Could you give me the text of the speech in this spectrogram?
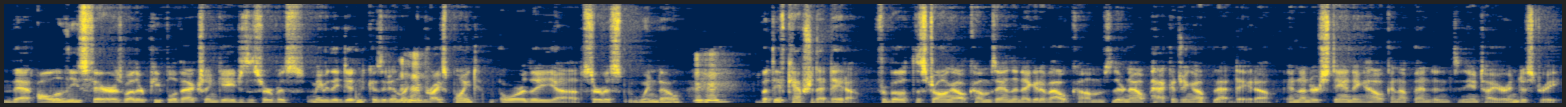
That all of these fares, whether people have actually engaged the service, maybe they didn't because they didn't mm-hmm. like the mm-hmm. price point or the uh, service window, mm-hmm but they've captured that data for both the strong outcomes and the negative outcomes. They're now packaging up that data and understanding how it can upend into the entire industry.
